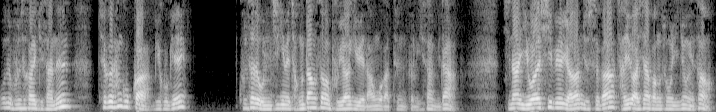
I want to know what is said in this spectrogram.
오늘 분석할 기사는 최근 한국과 미국의 군사적 움직임의 정당성을 부여하기 위해 나온 것 같은 그런 기사입니다. 지난 2월 10일 연합뉴스가 자유아시아 방송을 인용해서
